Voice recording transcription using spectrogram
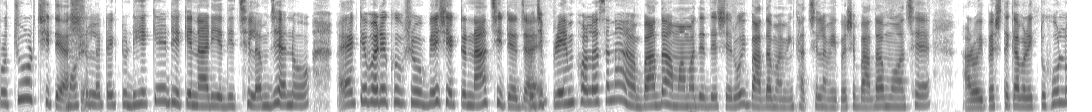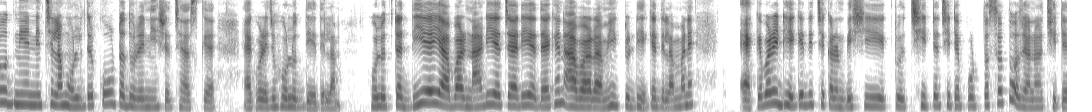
প্রচুর ছিটে আসে। মশলাটা একটু ঢেকে ঢেকে নাড়িয়ে দিচ্ছিলাম যেন একেবারে খুব বেশি একটা না ছিটে যায়। যে প্রেম ফল আছে না বাদাম আমাদের দেশের ওই বাদাম আমি খাচ্ছিলাম এই পাশে বাদামও আছে। আর ওই পাশ থেকে আবার একটু হলুদ নিয়ে নিচ্ছিলাম হলুদের কৌটা ধরে নিয়ে এসেছে আজকে। একবারে যে হলুদ দিয়ে দিলাম। হলুদটা দিয়েই আবার নাড়িয়ে চাড়িয়ে দেখেন আবার আমি একটু ঢেকে দিলাম। মানে একেবারেই ঢেকে দিচ্ছে, কারণ বেশি একটু ছিটে ছিটে পড়তেছে তো, যেন ছিটে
